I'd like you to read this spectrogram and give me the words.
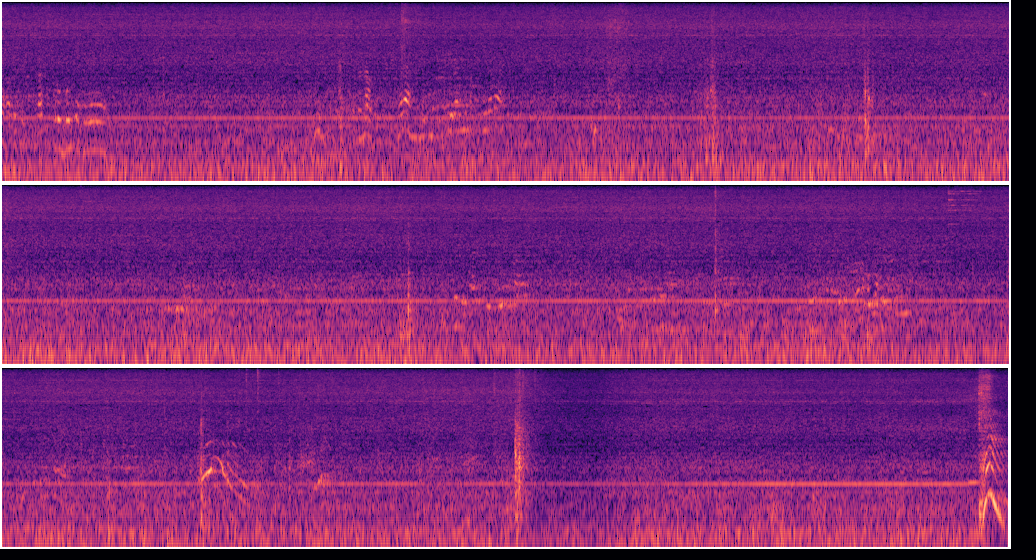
Tapos trouble kasi. Ano lang, wala, nakikira mo nakikira na.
